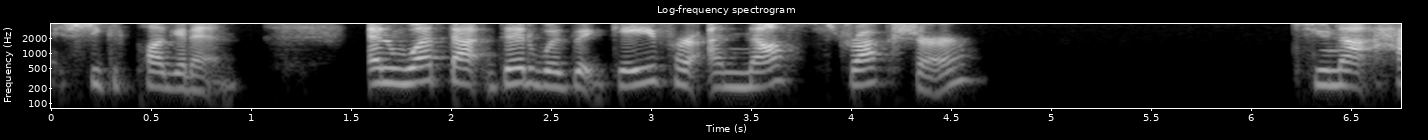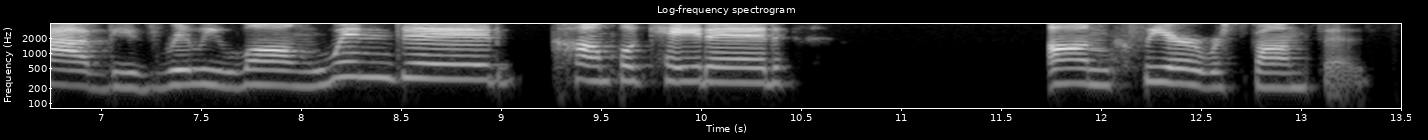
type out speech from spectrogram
She could plug it in. And what that did was it gave her enough structure to not have these really long winded, complicated, unclear responses.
